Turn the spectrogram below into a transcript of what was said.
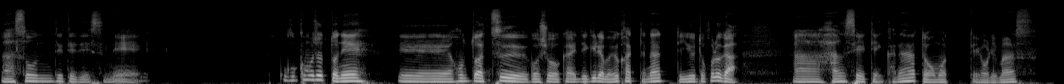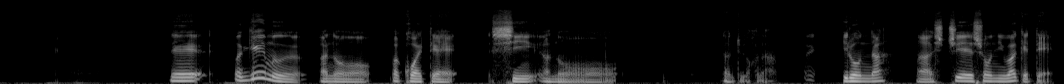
遊んでてですね、ここもちょっとね、えー、本当は2ご紹介できればよかったなっていうところが、あ反省点かなと思っております。で、まあ、ゲーム、あの、まあ、こうやってし、あの、なんていうのかな、いろんなシチュエーションに分けて、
